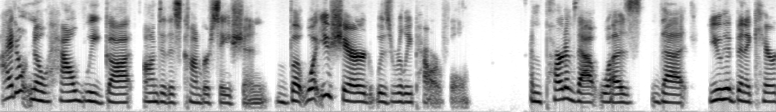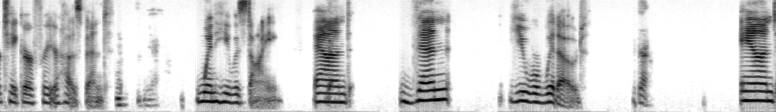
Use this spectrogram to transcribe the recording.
I don't know how we got onto this conversation, but what you shared was really powerful. And part of that was that you had been a caretaker for your husband yeah. when he was dying. And yeah. then you were widowed. Yeah. And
